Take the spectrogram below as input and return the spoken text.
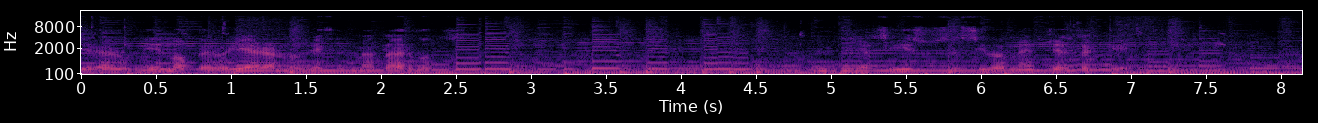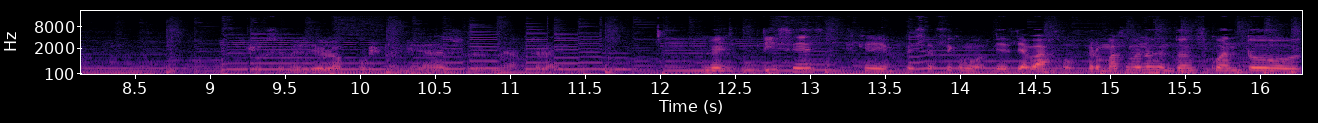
Y era lo mismo, pero ya eran los viajes más largos. Y así sucesivamente hasta que pues, se me dio la oportunidad de subirme a trailer. Me dices que empezaste como desde abajo, pero más o menos entonces cuántos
